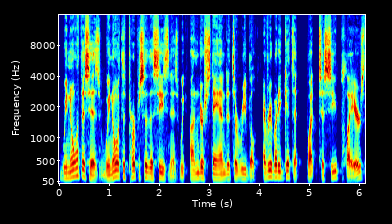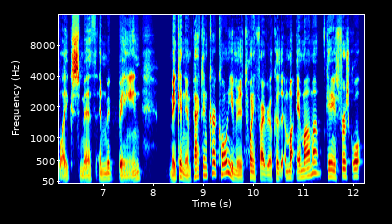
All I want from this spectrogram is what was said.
we know what this is. We know what the purpose of the season is. We understand it's a rebuild. Everybody gets it. But to see players like Smith and McBain make an impact in Carcone, even a 25 year old, because Imama getting his first goal,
